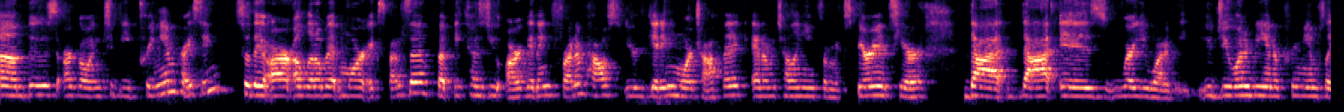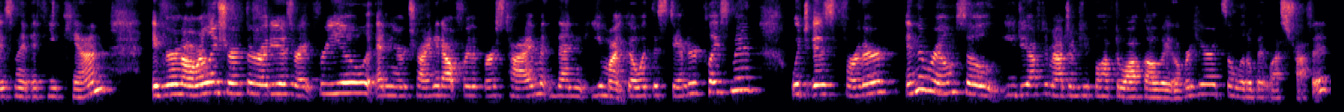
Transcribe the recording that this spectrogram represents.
um, booths are going to be premium pricing. So they are a little bit more expensive, but because you are getting front of house, you're getting more traffic. And I'm telling you from experience here that that is where you want to be. You do want to be in a premium placement if you can. If you're not really sure if the rodeo is right for you and you're trying it out for the first time, then you might go with the standard placement, which is further in the room. So you do have to imagine people have to walk all the way over here. It's a little bit less traffic.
